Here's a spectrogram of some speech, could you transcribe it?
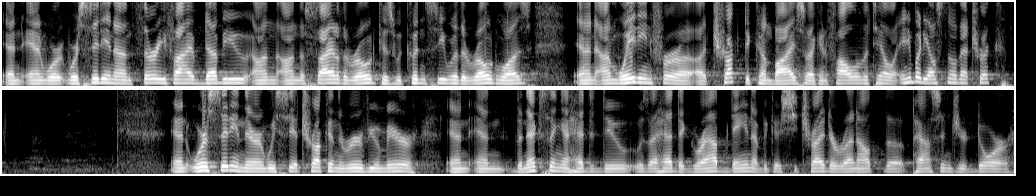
And, and we're, we're sitting on 35W on, on the side of the road because we couldn't see where the road was. And I'm waiting for a, a truck to come by so I can follow the tail. Anybody else know that trick? And we're sitting there and we see a truck in the rearview mirror. And, and the next thing I had to do was I had to grab Dana because she tried to run out the passenger door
